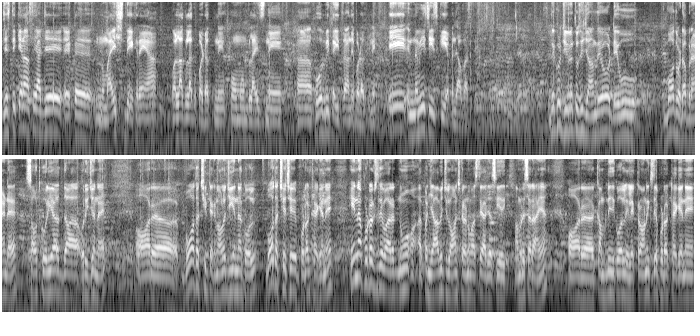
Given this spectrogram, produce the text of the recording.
ਜਿਸ ਤਰੀਕੇ ਨਾਲ ਅਸੀਂ ਅੱਜ ਇੱਕ ਨੁਮਾਇਸ਼ ਦੇਖ ਰਹੇ ਹਾਂ, ਅਲੱਗ-ਅਲੱਗ ਪ੍ਰੋਡਕਟ ਨੇ ਹੋਮ ਇੰਪਲਾਈਜ਼ ਨੇ ਹੋਰ ਵੀ ਕਈ ਤਰ੍ਹਾਂ ਦੇ ਪ੍ਰੋਡਕਟ ਨੇ। ਇਹ ਨਵੀਂ ਚੀਜ਼ ਕੀ ਹੈ ਪੰਜਾਬ ਵਾਸਤੇ? ਦੇਖੋ, ਜਿਵੇਂ ਤੁਸੀਂ ਜਾਣਦੇ ਹੋ, ਡੇਵੂ ਬਹੁਤ ਵੱਡਾ ਬ੍ਰਾਂਡ ਹੈ ਸਾਊਥ ਕੋਰੀਆ ਦਾ origin ਹੈ। ਔਰ ਬਹੁਤ ਅੱਛੀ ਟੈਕਨੋਲੋਜੀ ਇਹਨਾਂ ਕੋਲ, ਬਹੁਤ ਅੱਛੇ ਅੱਛੇ ਪ੍ਰੋਡਕਟ ਹੈਗੇ ਨੇ। ਇਹਨਾਂ ਪ੍ਰੋਡਕਟਸ ਦੇ ਬਾਰੇ ਨੂੰ ਪੰਜਾਬ ਵਿੱਚ ਲਾਂਚ ਕਰਨ ਵਾਸਤੇ ਅੱਜ ਅਸੀਂ ਅੰਮ੍ਰਿਤਸਰ ਆਏ ਹਾਂ। ਔਰ ਕੰਪਨੀ ਦੇ ਕੋਲ ਇਲੈਕਟ੍ਰੋਨਿਕਸ ਦੇ ਪ੍ਰੋਡਕਟ ਹੈਗੇ ਨੇ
